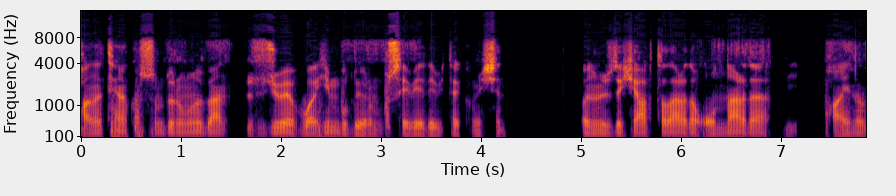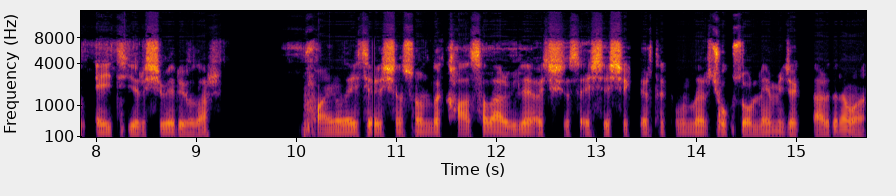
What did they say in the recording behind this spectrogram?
Panathinaikos'un durumunu ben üzücü ve vahim buluyorum bu seviyede bir takım için. Önümüzdeki haftalarda onlar da bir Final 8 yarışı veriyorlar. Bu Final 8 yarışının sonunda kalsalar bile açıkçası eşleşecekleri takımları çok zorlayamayacaklardır ama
